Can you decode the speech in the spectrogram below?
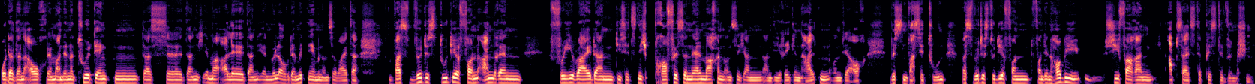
Oder dann auch, wenn wir an der Natur denken, dass äh, da nicht immer alle dann ihren Müll auch wieder mitnehmen und so weiter. Was würdest du dir von anderen Freeridern, die es jetzt nicht professionell machen und sich an, an die Regeln halten und ja auch wissen, was sie tun. Was würdest du dir von, von den Hobby-Skifahrern abseits der Piste wünschen?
